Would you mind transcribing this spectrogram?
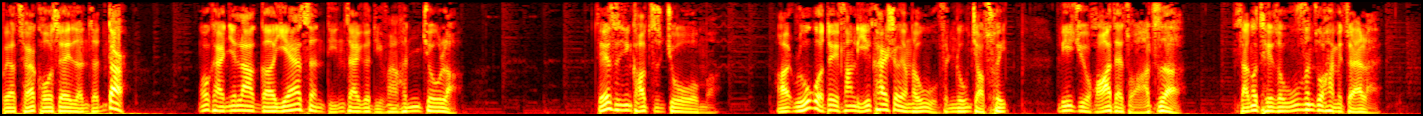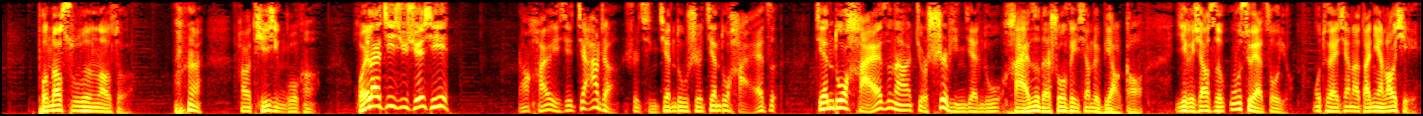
不要穿瞌睡，认真点儿。我看你那个眼神定在一个地方很久了，这事情靠自觉嘛。啊，如果对方离开摄像头五分钟，叫催。李菊花在做啥子？上个厕所五分钟还没转来，碰到熟人了说。还要提醒顾客回来继续学习。然后还有一些家长是请监督师监督孩子。监督孩子呢，就是视频监督孩子的收费相对比较高，一个小时五十元左右。我突然想到当年老谢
